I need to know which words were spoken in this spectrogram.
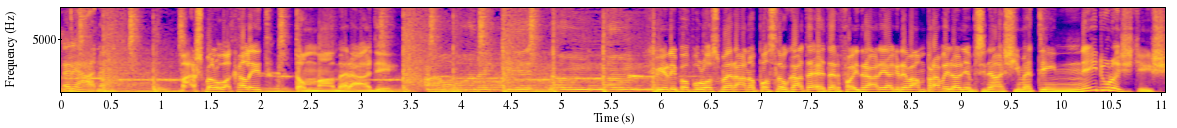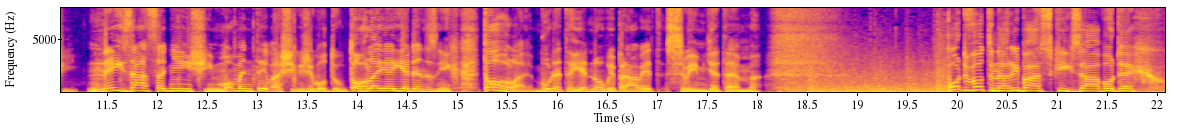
ráno. Marshmallow a kalit, to máme rádi. Chvíli po půl osmé ráno posloucháte Ether Fine Radio, kde vám pravidelně přinášíme ty nejdůležitější, nejzásadnější momenty vašich životů. Tohle je jeden z nich. Tohle budete jednou vyprávět svým dětem. Podvod na rybářských závodech,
